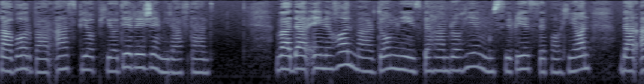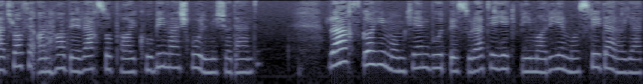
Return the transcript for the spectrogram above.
سوار بر اسب یا پیاده رژه می رفتند. و در عین حال مردم نیز به همراهی موسیقی سپاهیان در اطراف آنها به رقص و پایکوبی مشغول می شدند. رقص گاهی ممکن بود به صورت یک بیماری مصری درآید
